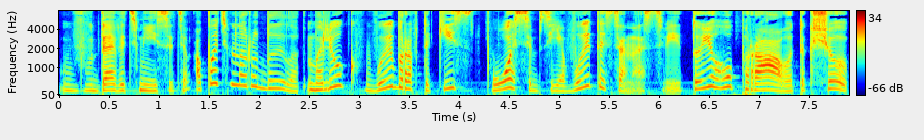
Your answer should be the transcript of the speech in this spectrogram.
в 9 місяців, а потім народила. Малюк вибрав такий спосіб з'явитися на світ, то його право. Так що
